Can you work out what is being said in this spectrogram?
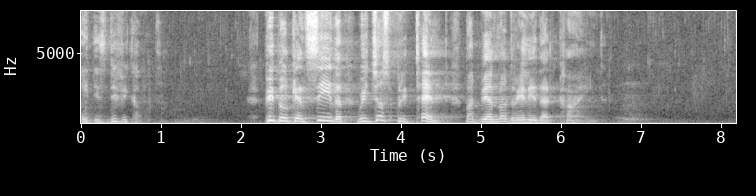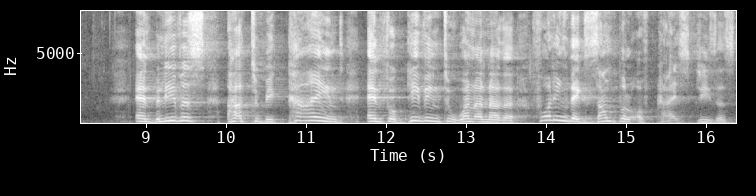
it is difficult. People can see that we just pretend, but we are not really that kind. And believers are to be kind and forgiving to one another, following the example of Christ Jesus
